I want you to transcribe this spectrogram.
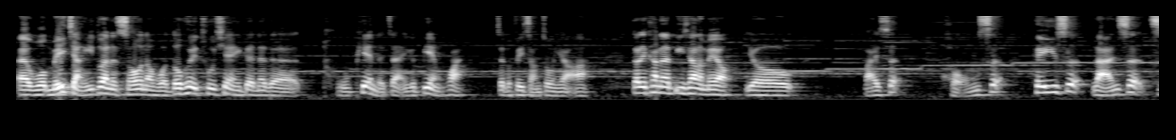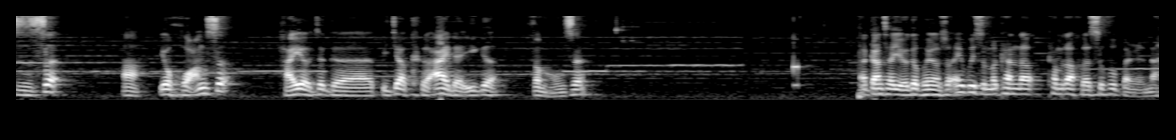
呃，我每讲一段的时候呢，我都会出现一个那个图片的这样一个变换，这个非常重要啊！大家看到冰箱了没有？有白色、红色、黑色、蓝色、紫色，啊，有黄色，还有这个比较可爱的一个粉红色。那刚才有一个朋友说，哎，为什么看到看不到何师傅本人呢？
